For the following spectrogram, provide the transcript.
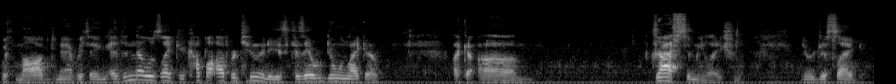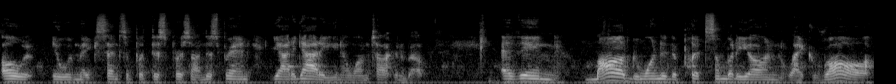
with mobbed and everything. And then there was like a couple opportunities because they were doing like a like a um, draft simulation. They were just like, oh, it, it would make sense to put this person on this brand, yada yada. You know what I'm talking about. And then Mobbed wanted to put somebody on like Raw,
